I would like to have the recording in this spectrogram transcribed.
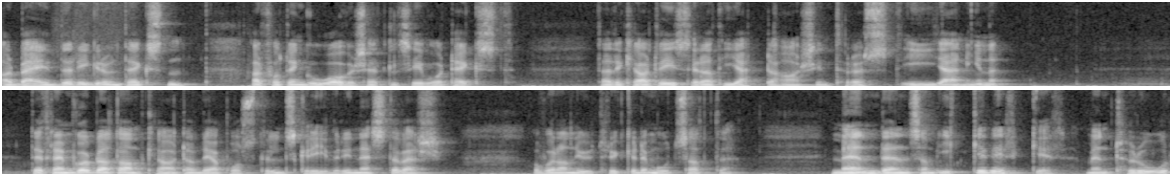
arbeider i grunnteksten har fått en god oversettelse i vår tekst, der det klart viser at hjertet har sin trøst i gjerningene. Det fremgår annet klart av det apostelen skriver i neste vers, og hvor han uttrykker det motsatte. Men den som ikke virker, men tror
